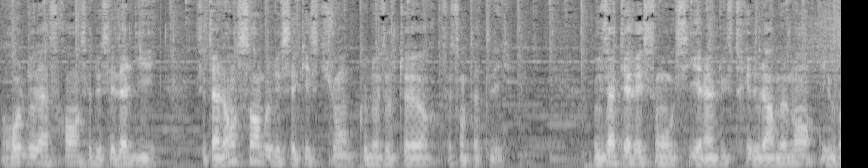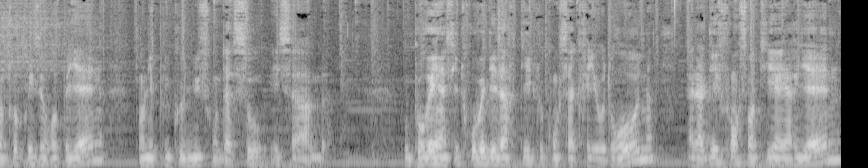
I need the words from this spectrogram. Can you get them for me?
rôle de la France et de ses alliés, c'est à l'ensemble de ces questions que nos auteurs se sont attelés. Nous intéressons aussi à l'industrie de l'armement et aux entreprises européennes, dont les plus connues sont Dassault et Saab. Vous pourrez ainsi trouver des articles consacrés aux drones, à la défense antiaérienne,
